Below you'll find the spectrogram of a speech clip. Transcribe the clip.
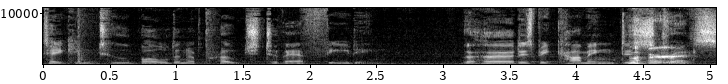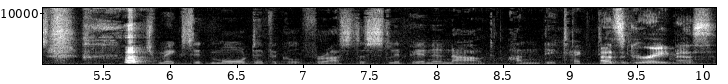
taking too bold an approach to their feeding. The herd is becoming distressed, which makes it more difficult for us to slip in and out undetected. That's greatness.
